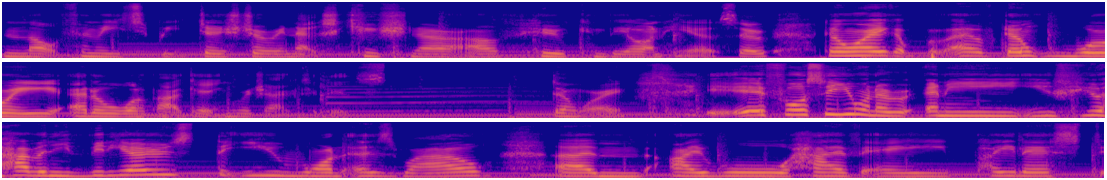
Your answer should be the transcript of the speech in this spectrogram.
not for me to be judge, jury, and executioner of who can be on here. So don't worry, uh, don't worry at all about getting rejected. It's don't worry. If also you want to any, if you have any videos that you want as well, um, I will have a playlist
